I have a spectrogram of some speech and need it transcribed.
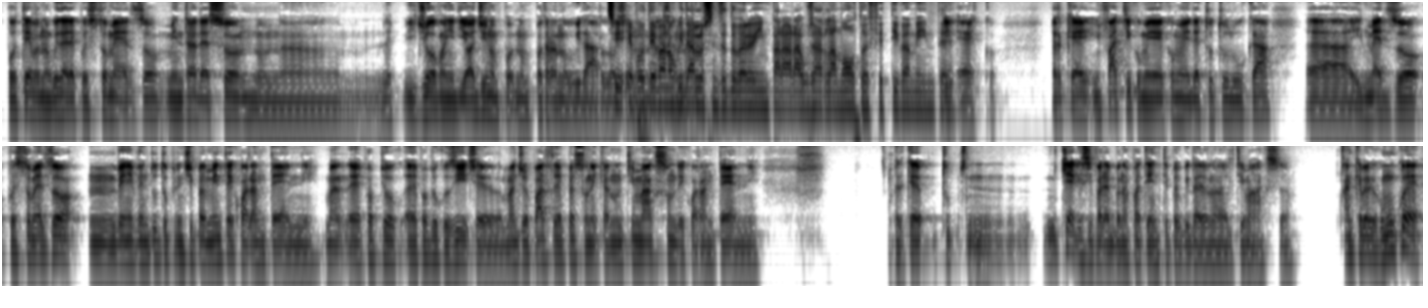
potevano guidare questo mezzo mentre adesso non, le, i giovani di oggi non, po- non potranno guidarlo sì e potevano guidarlo senza dover imparare a usare la moto effettivamente. Sì, ecco perché infatti come, come, hai detto tu Luca il mezzo, questo mezzo mh, mm, viene venduto principalmente ai quarantenni ma è proprio, è proprio così cioè, la maggior parte delle persone che hanno un T-Max sono dei quarantenni perché tu, mm, chi è che si farebbe una patente per guidare una del T-Max? Anche perché comunque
